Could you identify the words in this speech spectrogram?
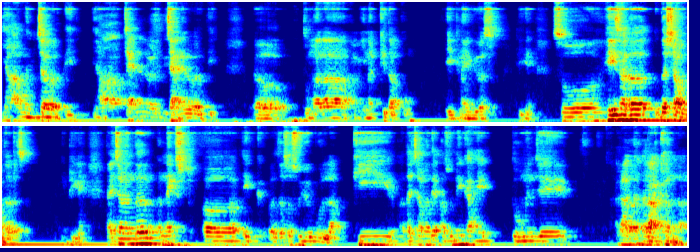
ह्या मंचावरती ह्या चॅनल वरती चॅनलवरती तुम्हाला आम्ही नक्की दाखवू. एक ना एक दिवस. ठीक आहे? सो हे झालं दशा अवताराचं. ठीक आहे? त्याच्यानंतर नेक्स्ट एक जसं सुयोग बोलला की त्याच्यामध्ये अजून एक आहे. तो म्हणजे. राखणदार.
